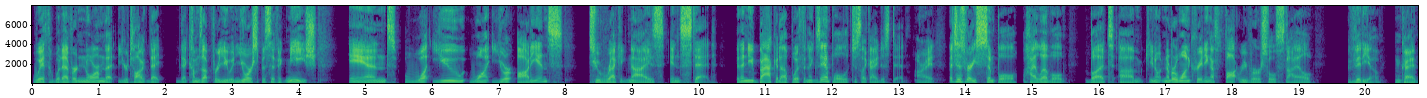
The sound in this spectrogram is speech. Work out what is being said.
with whatever norm that you're talking that that comes up for you in your specific niche and what you want your audience to recognize instead. And then you back it up with an example, just like I just did. All right. That's just very simple, high level. But, um, you know, number one, creating a thought reversal style video. Okay.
